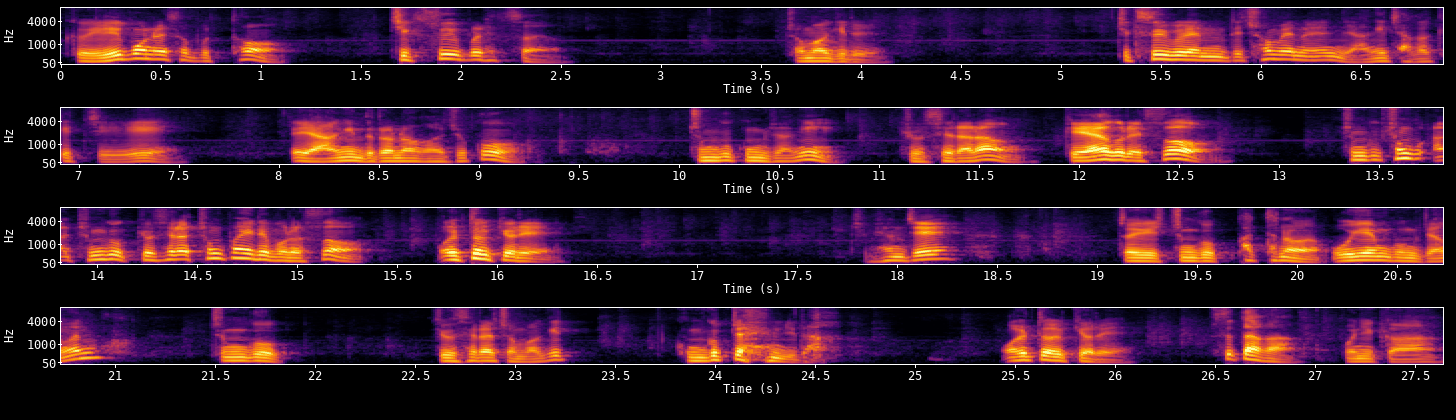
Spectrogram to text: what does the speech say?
그 일본에서부터 직수입을 했어요. 점화기를. 직수입을 했는데 처음에는 양이 작았겠지. 양이 늘어나가지고 중국 공장이 교세라랑 계약을 했어. 중국 총, 아, 중국 교세라 총판이 돼버렸어. 얼떨결에. 지금 현재 저희 중국 파트너 OEM 공장은 중국 교세라 점화기 공급자입니다. 얼떨결에 쓰다가 보니까.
